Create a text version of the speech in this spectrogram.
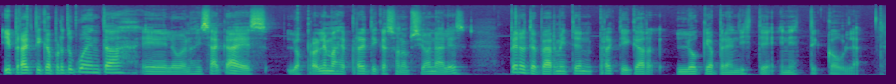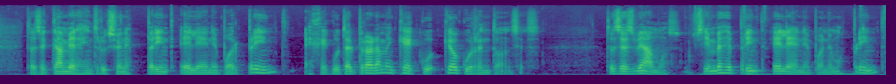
Y práctica por tu cuenta, eh, lo que nos dice acá es, los problemas de práctica son opcionales, pero te permiten practicar lo que aprendiste en este Colab. Entonces cambia las instrucciones print ln por print, ejecuta el programa y ¿qué, qué ocurre entonces? Entonces veamos, si en vez de print ln ponemos print,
